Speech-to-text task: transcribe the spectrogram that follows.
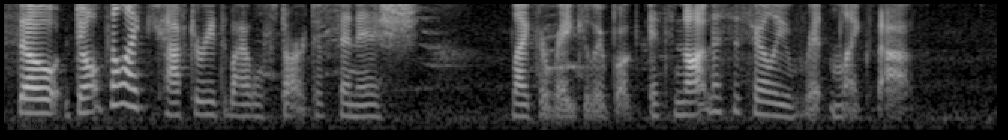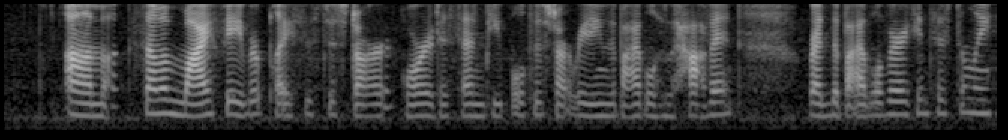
So don't feel like you have to read the Bible start to finish like a regular book. It's not necessarily written like that. Um, some of my favorite places to start or to send people to start reading the Bible who haven't read the Bible very consistently.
